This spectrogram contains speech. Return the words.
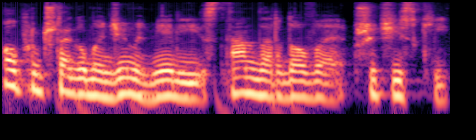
Oprócz tego będziemy mieli standardowe przyciski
